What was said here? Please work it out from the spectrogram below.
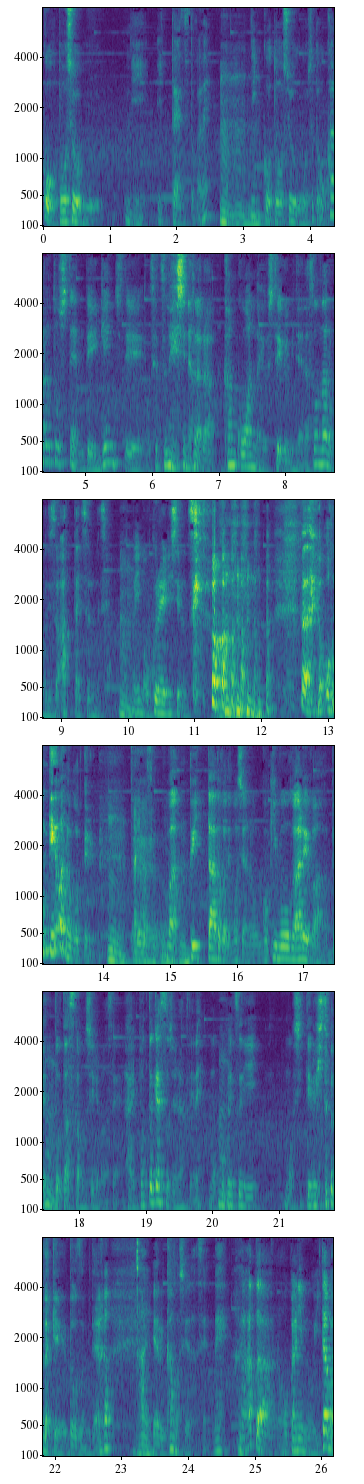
光東照宮に行ったやつとかね。うんうんうん。日光東照宮をちょっとオカルト視点で現地で説明しながら観光案内をしているみたいなそんなのも実はあったりするんですよ、うん。まあ、今お蔵入りしてるんですけど。ただ音源は残ってる。うんありますよね。うんまあ、うん。Twitter とかでもしあのご希望があれば別途出すかもしれません、はい。ポッドキャストじゃなくてねもう個別に、もう知ってる人だけどうぞみたいなはい。やるかもしれませんね、はい。まあ、あとはあの他にも板橋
